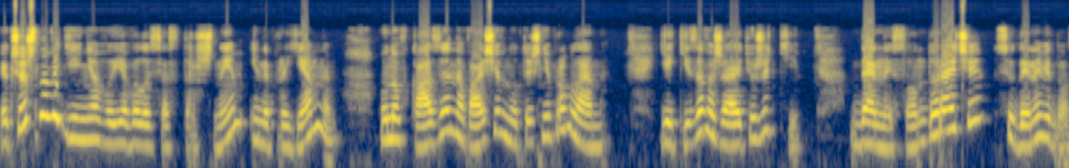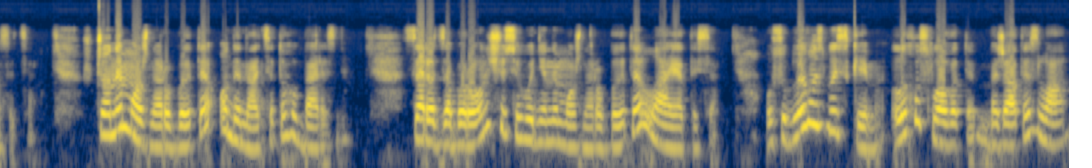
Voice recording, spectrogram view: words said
Якщо ж сновидіння виявилося страшним і неприємним, воно вказує на ваші внутрішні проблеми, які заважають у житті. Денний сон, до речі, сюди не відноситься. Що не можна робити 11 березня. Серед заборон, що сьогодні не можна робити, лаятися, особливо з близькими, лихословити, бажати зла,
